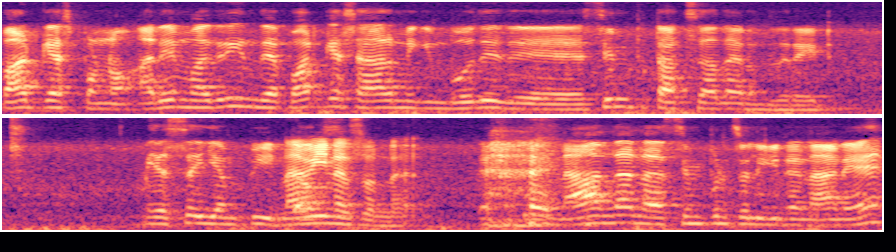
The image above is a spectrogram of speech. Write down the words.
பாட்காஸ்ட் பண்ணோம். அதே மாதிரி இந்த பாட்காஸ்ட் ஆரம்பிக்கும் போது இது சிம்ப் டாக்ஸாக தான் இருந்தது ரைட் எஸ்ஐஎம்பி நவீன சொன்னேன். நான் தான் நான் சிம்பிள்னு சொல்லிக்கிட்டேன் நானே.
